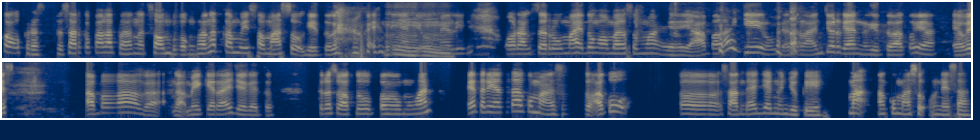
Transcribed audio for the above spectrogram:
kok bes- besar kepala banget sombong banget kamu bisa masuk gitu kan. Intinya Mm-mm. diomelin. Orang serumah itu ngomel semua ya ya apalagi udah terlanjur kan? Gitu. Aku ya ya wes apa nggak nggak mikir aja gitu terus waktu pengumuman eh ternyata aku masuk aku eh, santai aja nunjukin mak aku masuk Unesa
